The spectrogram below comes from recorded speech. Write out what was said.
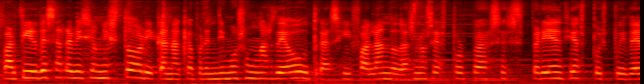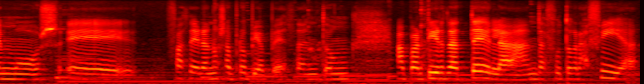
partir desa revisión histórica na que aprendimos unhas de outras e falando das nosas propias experiencias, pois puidemos eh, facer a nosa propia peza. Entón, a partir da tela, da fotografía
